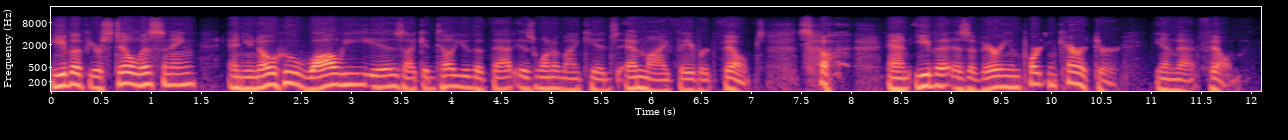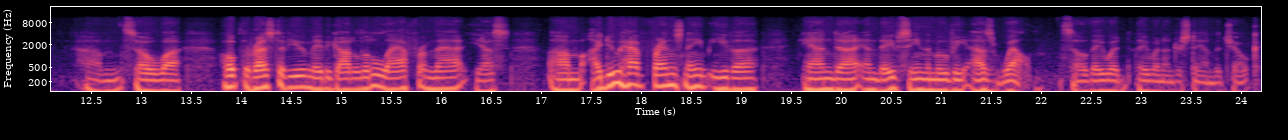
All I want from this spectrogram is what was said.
Eva, if you're still listening and you know who WALL-E is, I can tell you that that is one of my kids and my favorite films. So, and Eva is a very important character in that film. Um, so, uh, hope the rest of you maybe got a little laugh from that. Yes, um, I do have friends named Eva, and uh, and they've seen the movie as well, so they would they would understand the joke.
